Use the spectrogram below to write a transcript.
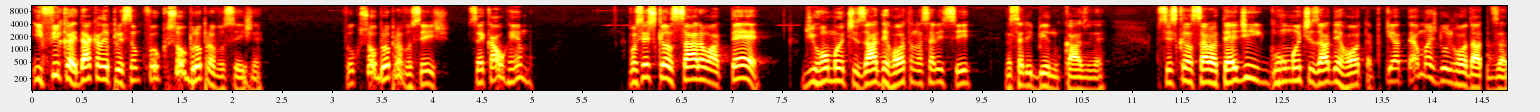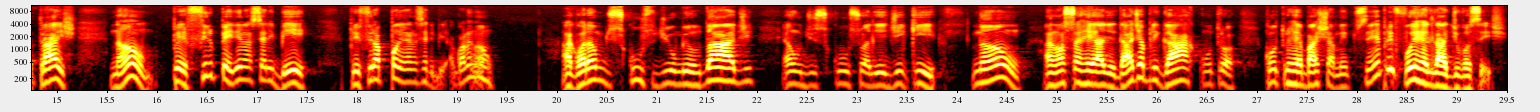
E fica, dá aquela impressão que foi o que sobrou para vocês, né? Foi o que sobrou para vocês. Secar o remo. Vocês cansaram até de romantizar a derrota na Série C. Na Série B, no caso, né? Vocês cansaram até de romantizar a derrota. Porque até umas duas rodadas atrás, não, prefiro perder na Série B. Prefiro apanhar na Série B. Agora não. Agora é um discurso de humildade. É um discurso ali de que, não, a nossa realidade é brigar contra, contra o rebaixamento. Sempre foi a realidade de vocês.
